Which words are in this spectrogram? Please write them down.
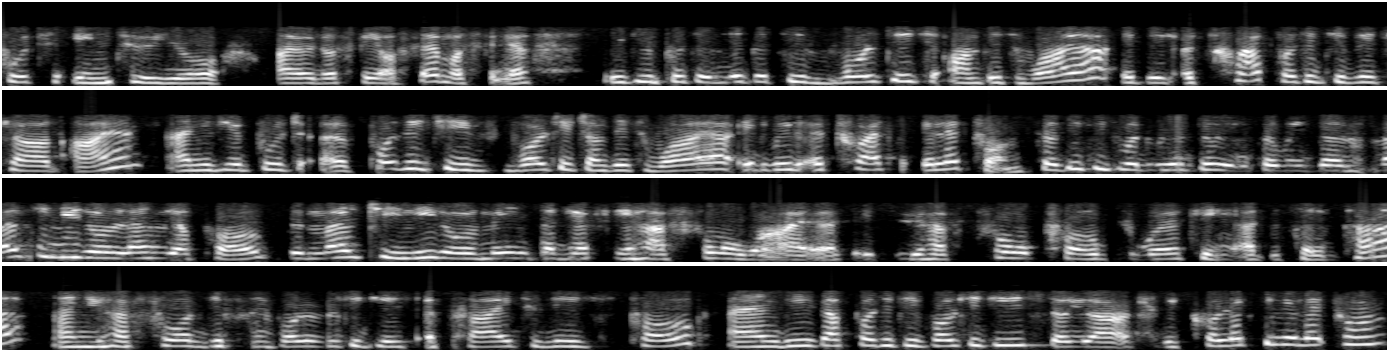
put into your ionosphere or thermosphere, if you put a negative voltage on this wire, it will attract positively charged ions. And if you put a positive voltage on this wire, it will attract electrons. So this is what we are doing. So with the multi-needle Langmuir probe, the multi-needle means that you actually have four wires. You have four probes working at the same time, and you have four different voltages applied to this probe. And these are positive voltages, so you are actually collecting electrons.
